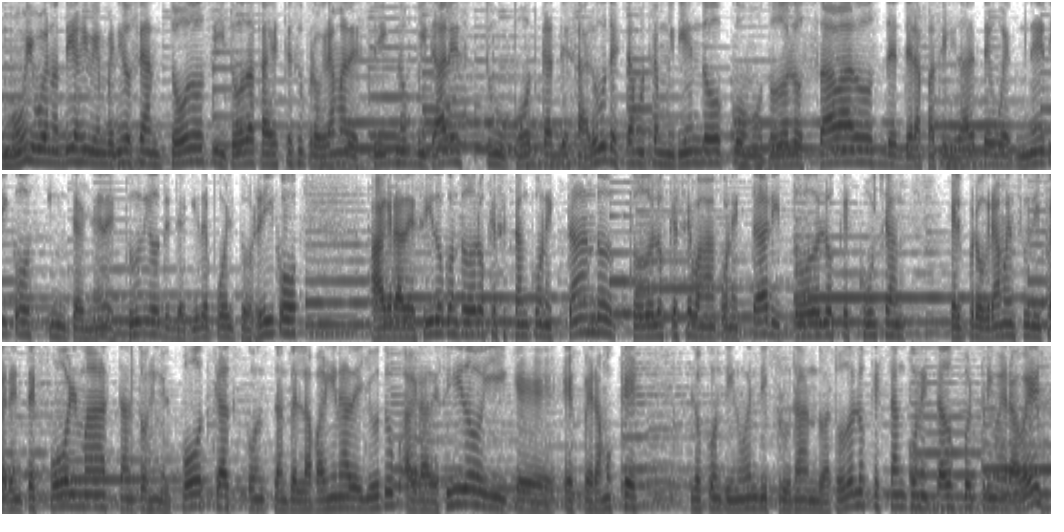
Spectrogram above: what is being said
Muy buenos días y bienvenidos sean todos y todas a este su programa de Signos Vitales, tu podcast de salud. Estamos transmitiendo como todos los sábados desde las facilidades de Webnéticos Internet Studios, desde aquí de Puerto Rico. Agradecido con todos los que se están conectando, todos los que se van a conectar y todos los que escuchan el programa en sus diferentes formas, tanto en el podcast, tanto en la página de YouTube. Agradecido y que esperamos que los continúen disfrutando. A todos los que están conectados por primera vez,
